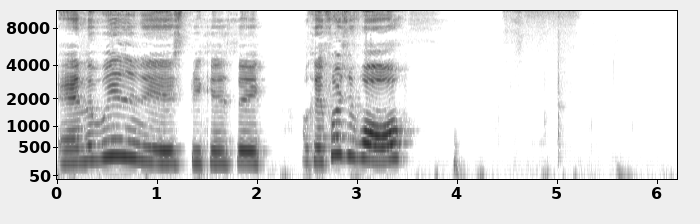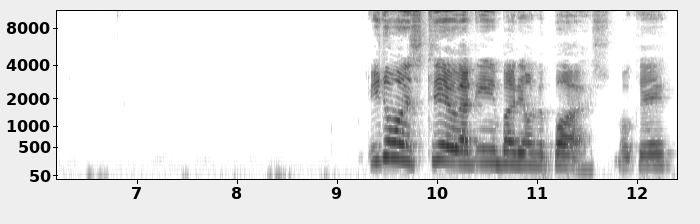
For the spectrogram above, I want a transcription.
And the reason is because they, okay, first of all, you don't want to stare at anybody on the bus, okay?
